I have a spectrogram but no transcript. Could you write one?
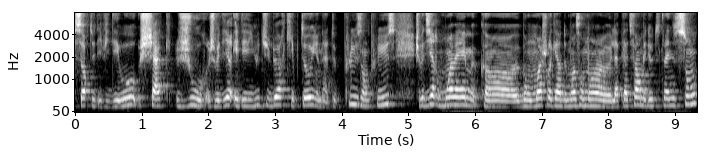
sortent des vidéos chaque jour. Je veux dire, et des youtubeurs crypto, il y en a de plus en plus. Je veux dire, moi-même, quand, bon, moi je regarde de moins en moins euh, la plateforme et de toute façon,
